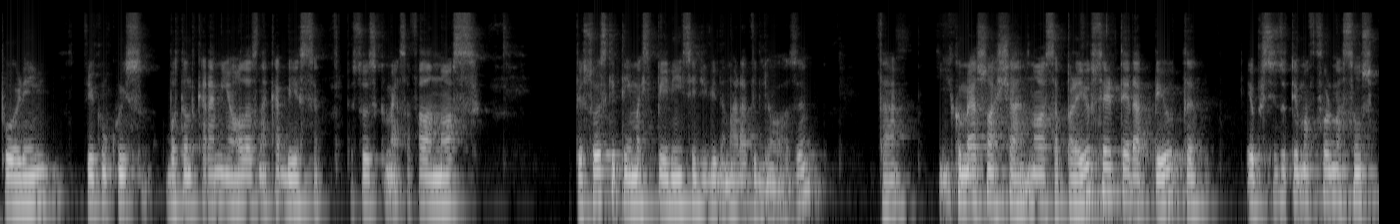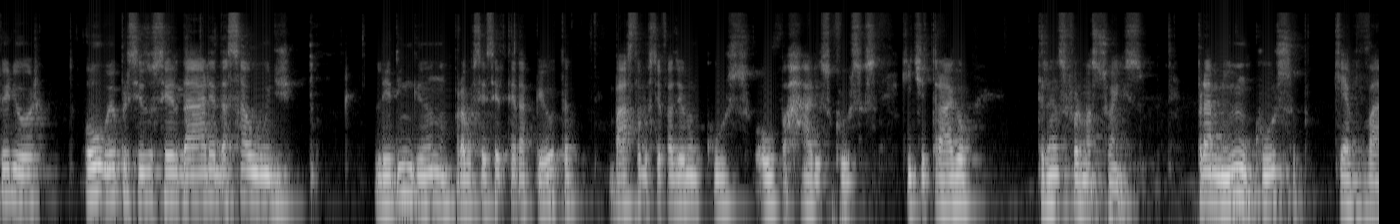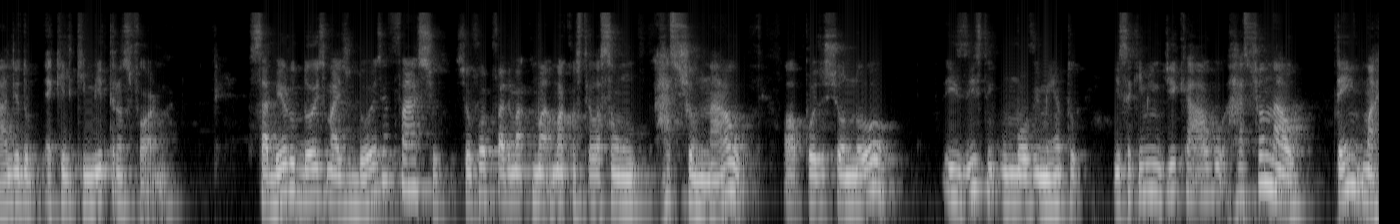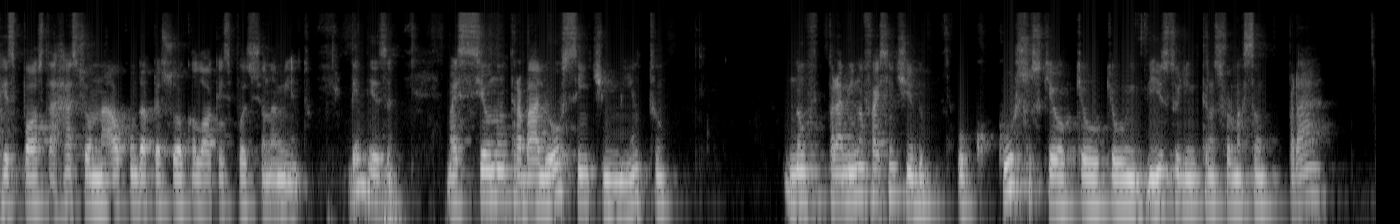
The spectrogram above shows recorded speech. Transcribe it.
porém ficam com isso botando caraminholas na cabeça. Pessoas que começam a falar, nossa, pessoas que têm uma experiência de vida maravilhosa, tá? E começam a achar, nossa, para eu ser terapeuta, eu preciso ter uma formação superior ou eu preciso ser da área da saúde. Ledo engano, para você ser terapeuta, basta você fazer um curso ou vários cursos que te tragam transformações. Para mim, um curso que é válido é aquele que me transforma. Saber o 2 mais 2 é fácil. Se eu for fazer uma, uma, uma constelação racional, ó, posicionou, existe um movimento. Isso aqui me indica algo racional. Tem uma resposta racional quando a pessoa coloca esse posicionamento beleza. Mas se eu não trabalho o sentimento, para mim não faz sentido. Os cursos que eu, que eu, que eu invisto em transformação para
